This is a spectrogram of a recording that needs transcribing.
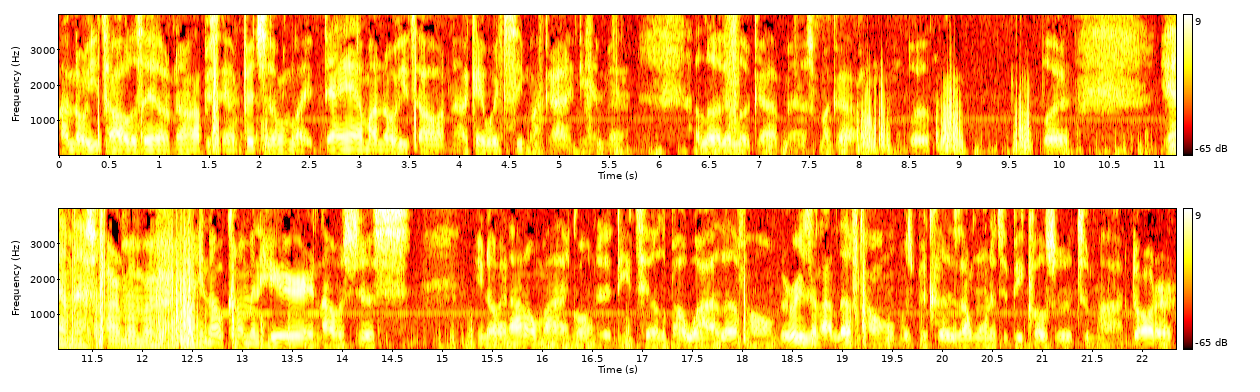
I know he tall as hell now. I be seeing pictures. I'm like, damn, I know he tall now. I can't wait to see my guy again, man. I love that little guy, man. That's my guy. But, but yeah, man. So I remember, you know, coming here and I was just, you know, and I don't mind going into detail about why I left home. The reason I left home was because I wanted to be closer to my daughter.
